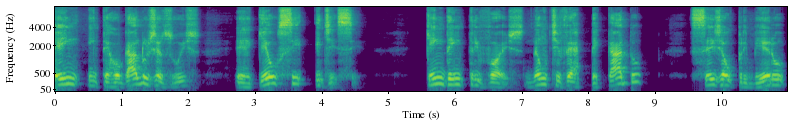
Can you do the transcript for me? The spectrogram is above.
em interrogá-lo, Jesus ergueu-se e disse: Quem dentre vós não tiver pecado, seja o primeiro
